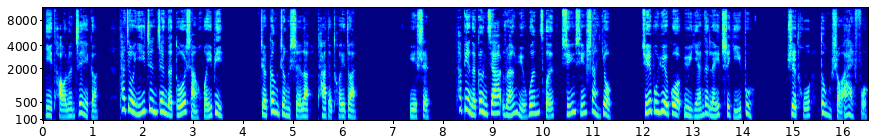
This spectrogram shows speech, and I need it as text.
一讨论这个，他就一阵阵的躲闪回避，这更证实了他的推断。于是，他变得更加软语温存、循循善诱，绝不越过语言的雷池一步，试图动手爱抚，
